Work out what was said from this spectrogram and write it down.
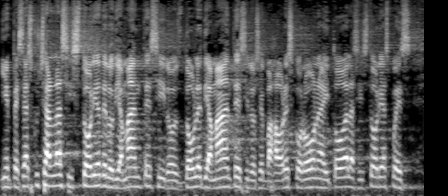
y empecé a escuchar las historias de los diamantes y los dobles diamantes y los embajadores corona y todas las historias, pues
